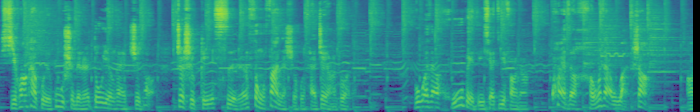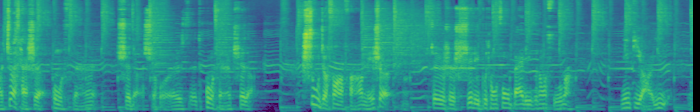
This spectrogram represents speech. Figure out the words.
喜欢看鬼故事的人都应该知道，这是给死人送饭的时候才这样做的。不过在湖北的一些地方呢，筷子横在碗上啊，这才是供死人吃的时候，供死人吃的。竖着放反而没事儿，这就是十里不同风，百里不同俗嘛，因地而异啊。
